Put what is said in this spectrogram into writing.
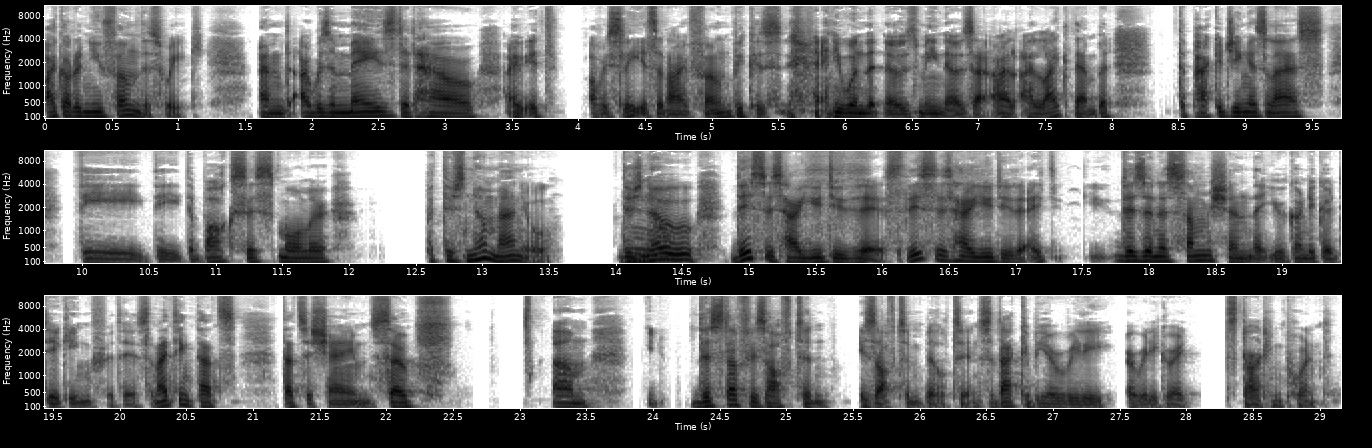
I got a new phone this week, and I was amazed at how I, it's obviously it's an iPhone because anyone that knows me knows I, I, like them. But the packaging is less, the the the box is smaller, but there's no manual. There's no. no this is how you do this. This is how you do that. There's an assumption that you're going to go digging for this, and I think that's that's a shame. So, um, this stuff is often is often built in, so that could be a really a really great starting point.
